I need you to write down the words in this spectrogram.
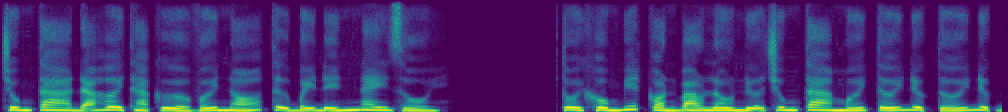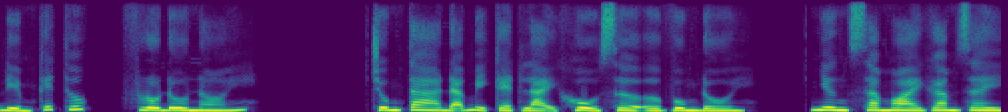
Chúng ta đã hơi thả cửa với nó từ bấy đến nay rồi. Tôi không biết còn bao lâu nữa chúng ta mới tới được tới được điểm kết thúc, Frodo nói. Chúng ta đã bị kẹt lại khổ sở ở vùng đồi. Nhưng Samwise Gamgee,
